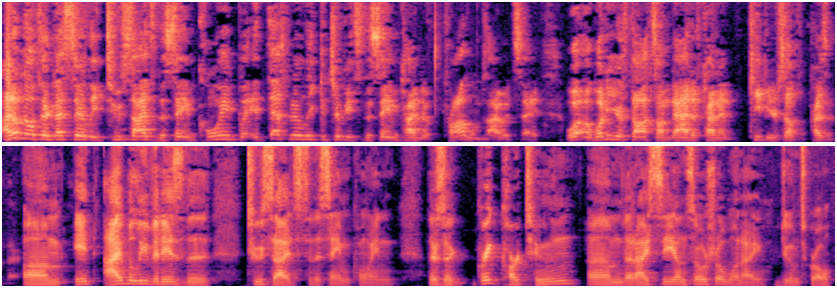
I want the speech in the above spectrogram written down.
I don't know if they're necessarily two sides of the same coin, but it definitely contributes to the same kind of problems. I would say. What what are your thoughts on that of kind of keeping yourself present there? Um, it I believe it is the two sides to the same coin. There's a great cartoon um, that I see on social when I doom scroll,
